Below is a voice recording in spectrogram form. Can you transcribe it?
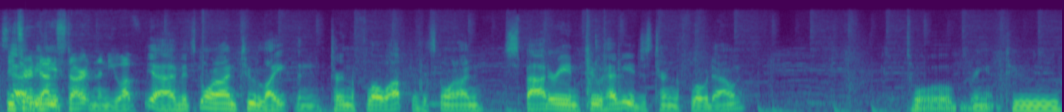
so you Yeah, turn I mean, down to start and then you go up. yeah, if it's going on too light, then turn the flow up. If it's going on spattery and too heavy, you just turn the flow down. So we'll bring it to,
